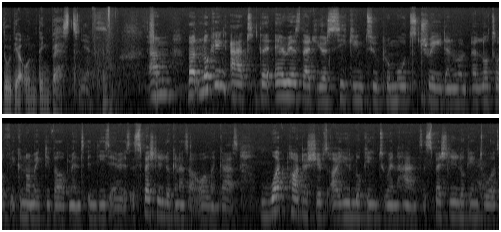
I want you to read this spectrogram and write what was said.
do their own thing best. Yes. You know. Um, but looking at the areas that you're seeking to promote trade and a lot of economic development in these areas, especially looking at our oil and gas, what partnerships are you looking to enhance, especially looking towards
